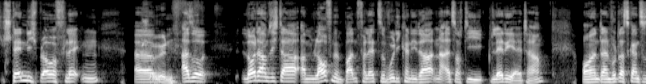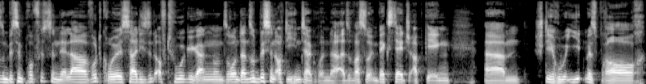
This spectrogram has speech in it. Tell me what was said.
ständig blaue Flecken. Ähm, Schön. Also Leute haben sich da am laufenden Band verletzt, sowohl die Kandidaten als auch die Gladiator. Und dann wurde das Ganze so ein bisschen professioneller, wurde größer, die sind auf Tour gegangen und so. Und dann so ein bisschen auch die Hintergründe, also was so im Backstage abging, ähm, Steroidmissbrauch,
